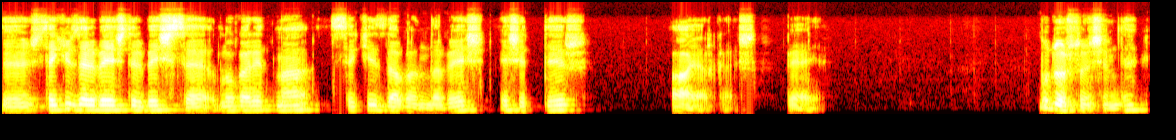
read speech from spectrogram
8 ee, üzeri b eşittir 5 ise logaritma 8 tabanında 5 eşittir a'ya arkadaşlar. b'ye. Bu dursun şimdi.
